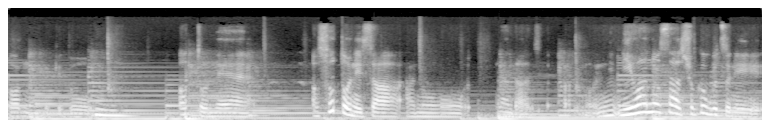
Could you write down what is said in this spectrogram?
かんないんだけど、ん。あとねあ外にさあのなんだあのに庭のさ植物に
